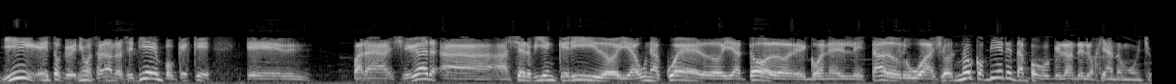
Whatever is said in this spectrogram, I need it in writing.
Y esto que venimos hablando hace tiempo, que es que eh, para llegar a, a ser bien querido y a un acuerdo y a todo eh, con el Estado uruguayo, no conviene tampoco que lo ande elogiando mucho.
